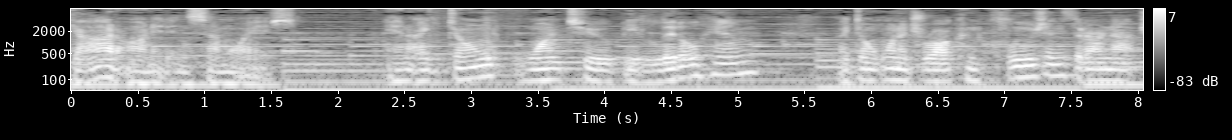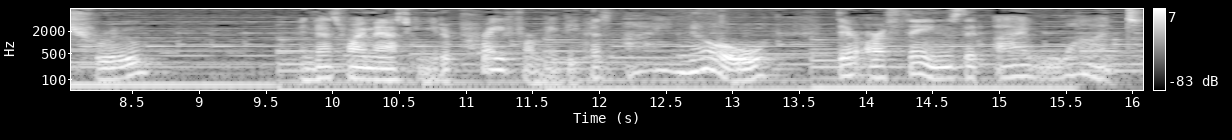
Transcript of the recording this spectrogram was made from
God on it in some ways. And I don't want to belittle him. I don't want to draw conclusions that are not true. And that's why I'm asking you to pray for me because I know there are things that I want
